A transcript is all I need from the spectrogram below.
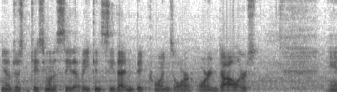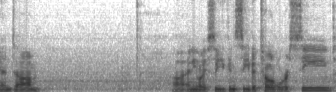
you know just in case you want to see that. But you can see that in bitcoins or or in dollars. And um, uh, anyway, so you can see the total received.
